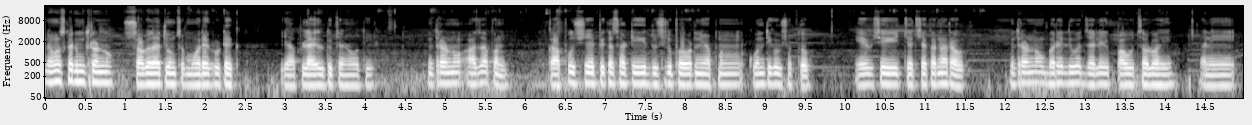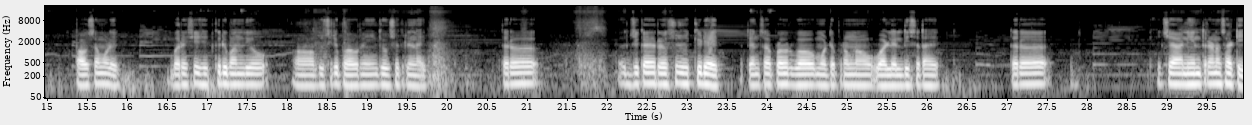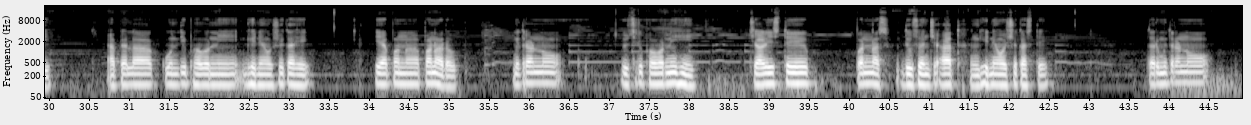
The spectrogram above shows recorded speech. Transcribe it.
नमस्कार मित्रांनो स्वागत आहे तुमचं मोरे क्रुटेक या आपल्या यूट्यूब चॅनलवरती मित्रांनो आज आपण कापूस या पिकासाठी दुसरी फवारणी आपण कोणती करू शकतो याविषयी चर्चा करणार आहोत. मित्रांनो बरेच दिवस झाले पाऊस चालू आहे आणि पावसामुळे बरेचसे शेतकरी बांधव दुसरी फवारणी घेऊ शकले नाहीत. तर जे काही रेशोचे किडे आहेत त्यांचा प्रादुर्भाव मोठ्या प्रमाणावर वाढलेला दिसत आहे. तर ह्याच्या याच्या नियंत्रणासाठी आपल्याला कोणती फवारणी घेणे आवश्यक आहे हे आपण पाहणार आहोत. मित्रांनो दुसरी फवारणी ही चाळीस ते पन्नास दिवसांच्या आत घेणे आवश्यक असते. तर मित्रांनो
